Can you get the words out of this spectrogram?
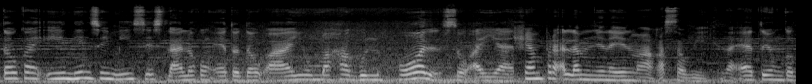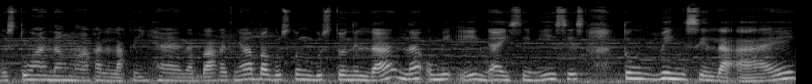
daw kainin si Mrs. Lalo kung ito daw ay humahagulhol. So ayan, syempre alam niyo na yun mga kasawi na ito yung kagustuhan ng mga kalalakihan na bakit nga ba gustong gusto nila na umiingay si Mrs. tuwing sila ay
